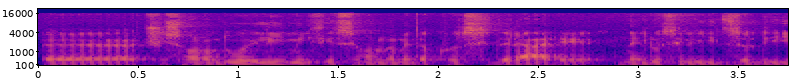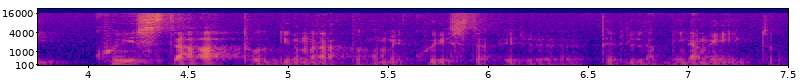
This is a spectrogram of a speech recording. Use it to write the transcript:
eh, ci sono due limiti secondo me da considerare nell'utilizzo di questa app o di un'app come questa per, per l'abbinamento.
